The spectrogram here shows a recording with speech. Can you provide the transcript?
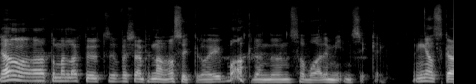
Ja, att de har lagt ut för exempel en annan cykel och i bakgrunden så var det min cykel. En ganska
